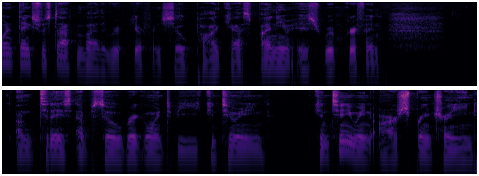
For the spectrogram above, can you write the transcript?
Everyone, thanks for stopping by the Rip Griffin Show podcast. My name is Rip Griffin. On today's episode, we're going to be continuing continuing our spring training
